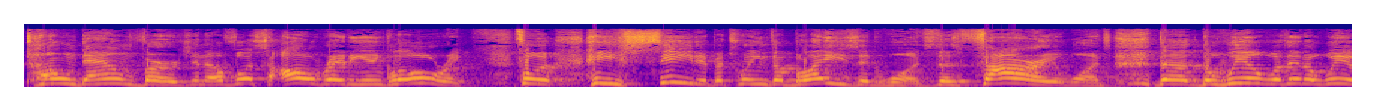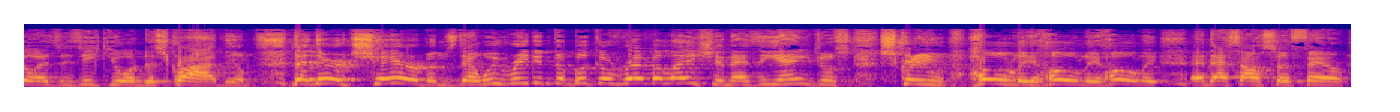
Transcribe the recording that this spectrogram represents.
toned down version of what's already in glory. For he's seated between the blazed ones, the fiery ones, the, the wheel within a wheel, as Ezekiel described them. That there are cherubims that we read in the book of Revelation as the angels scream, Holy, holy, holy. And that's also found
